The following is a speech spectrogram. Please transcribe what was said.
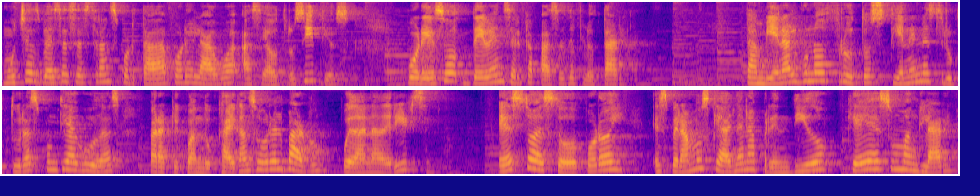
muchas veces es transportada por el agua hacia otros sitios. Por eso deben ser capaces de flotar. También algunos frutos tienen estructuras puntiagudas para que cuando caigan sobre el barro puedan adherirse. Esto es todo por hoy. Esperamos que hayan aprendido qué es un manglar,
